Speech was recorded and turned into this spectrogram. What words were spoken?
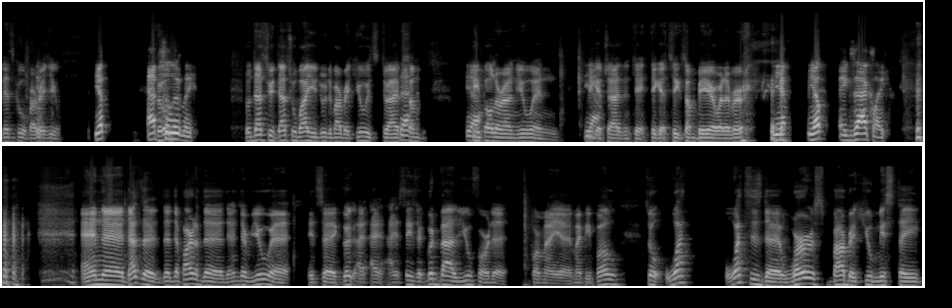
Let's go barbecue. Yep. Absolutely. So, so that's that's why you do the barbecue. It's to have that, some yeah. people around you and yeah. take a chance and take, take, a, take some beer or whatever. yep. Yep. Exactly. and uh, that's the, the, the part of the the interview. Uh, it's a good I, I, I say it's a good value for the for my uh, my people. So what what is the worst barbecue mistake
